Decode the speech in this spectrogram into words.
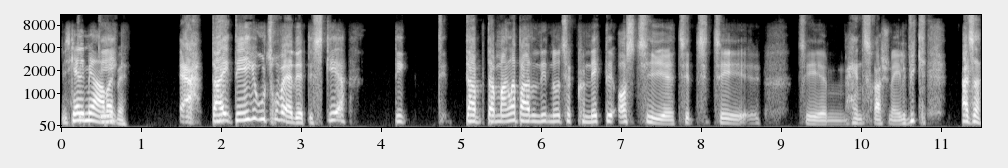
Vi skal have lidt mere er arbejde med. Ja der er, det er ikke utroværdigt, at det sker. Det, det, der, der mangler bare lidt noget til at connecte os til, til, til, til, til øhm, hans rationale. Vi, altså,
